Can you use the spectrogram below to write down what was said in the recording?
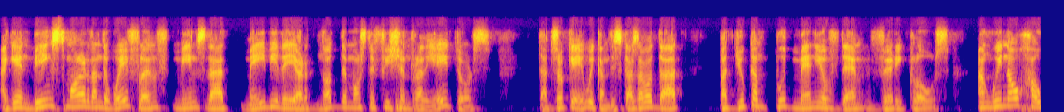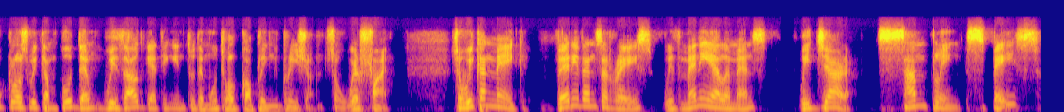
Again, being smaller than the wavelength means that maybe they are not the most efficient radiators. That's okay, we can discuss about that, but you can put many of them very close and we know how close we can put them without getting into the mutual coupling region. So we're fine. So we can make very dense arrays with many elements which are sampling space.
